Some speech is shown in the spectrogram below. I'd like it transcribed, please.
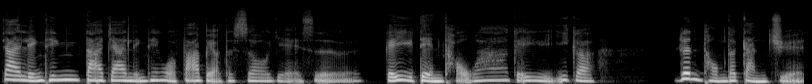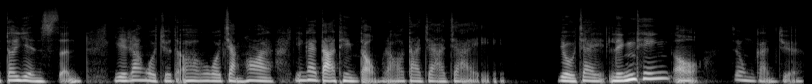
在聆听大家聆听我发表的时候，也是给予点头啊，给予一个认同的感觉的眼神，也让我觉得哦，我讲话应该大家听懂，然后大家在有在聆听哦，这种感觉。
